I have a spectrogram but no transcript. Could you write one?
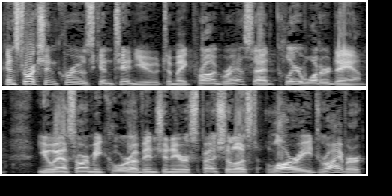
Construction crews continue to make progress at Clearwater Dam. U.S. Army Corps of Engineers Specialist Laurie Driver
